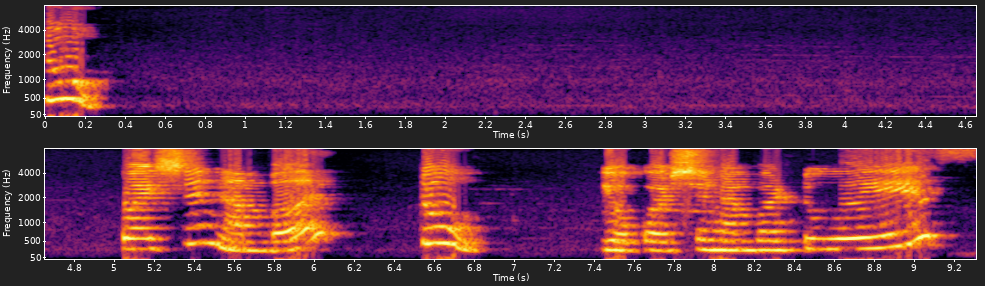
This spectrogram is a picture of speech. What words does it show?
2. Question number 2. Your question number 2 is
